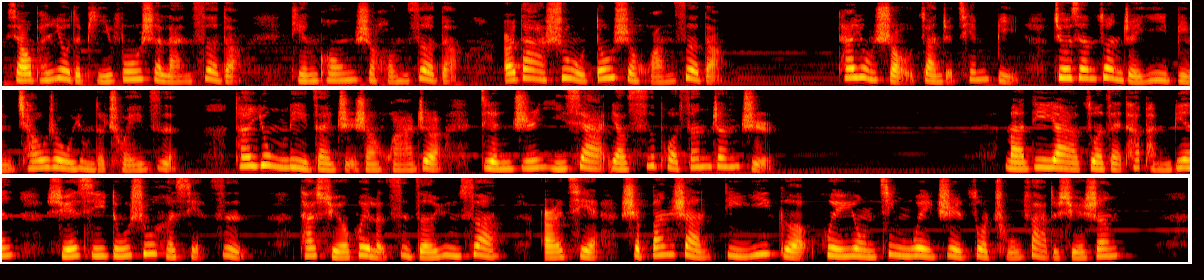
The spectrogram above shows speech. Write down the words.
小朋友的皮肤是蓝色的，天空是红色的，而大树都是黄色的。他用手攥着铅笔，就像攥着一柄敲肉用的锤子。他用力在纸上划着，简直一下要撕破三张纸。玛蒂亚坐在他旁边学习读书和写字，他学会了四则运算，而且是班上第一个会用进位制做除法的学生。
